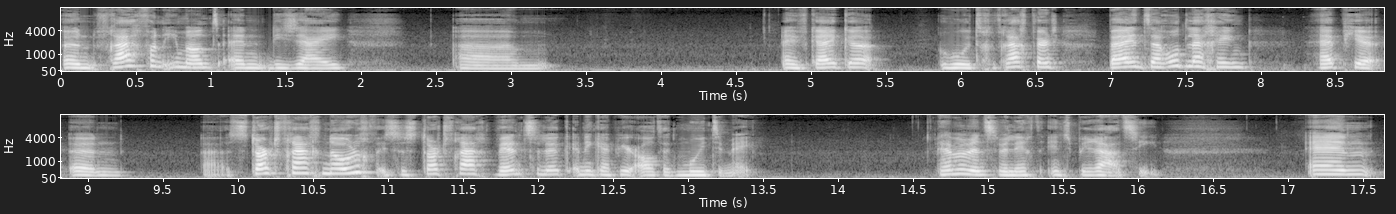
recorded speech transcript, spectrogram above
een vraag van iemand en die zei: ehm, Even kijken hoe het gevraagd werd. Bij een tarotlegging heb je een uh, startvraag nodig. Is een startvraag wenselijk en ik heb hier altijd moeite mee. Hebben mensen wellicht inspiratie? En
